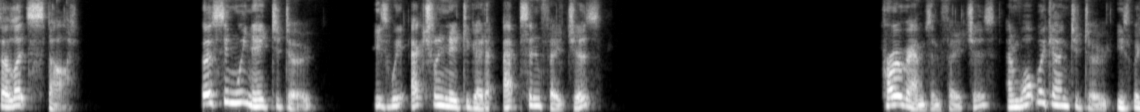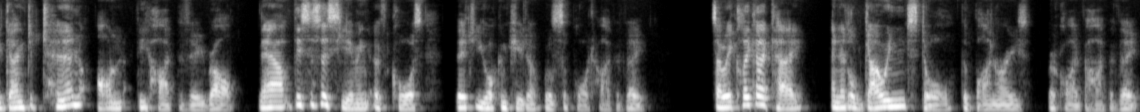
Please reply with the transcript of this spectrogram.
So let's start. First thing we need to do is we actually need to go to Apps and Features, Programs and Features, and what we're going to do is we're going to turn on the Hyper-V role. Now, this is assuming, of course, that your computer will support Hyper-V. So we click OK, and it'll go install the binaries required for Hyper-V.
